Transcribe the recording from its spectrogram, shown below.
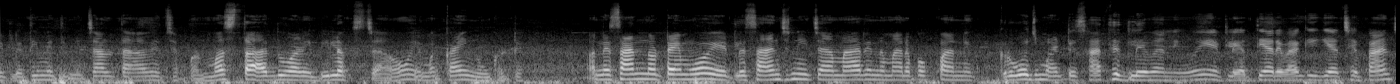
એટલે ધીમે ધીમે ચાલતા આવે છે. પણ મસ્ત આદુવાળી બિલક્સ ચા હો, એમાં કાંઈ ન ઘટે. અને સાંજનો ટાઈમ હોય એટલે સાંજની ચા મારે ને મારા પપ્પાને રોજ માટે સાથે જ લેવાની હોય એટલે અત્યારે વાગી ગયા છે પાંચ.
